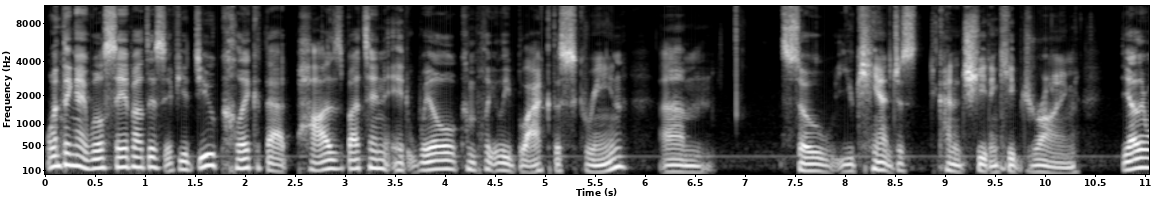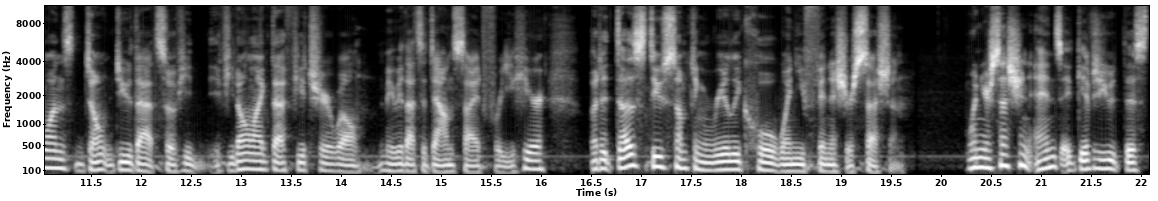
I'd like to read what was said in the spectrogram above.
One thing I will say about this, if you do click that pause button, it will completely black the screen. Um, so you can't just kind of cheat and keep drawing. The other ones don't do that. So if you if you don't like that feature, well, maybe that's a downside for you here. But it does do something really cool when you finish your session. When your session ends, it gives you this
